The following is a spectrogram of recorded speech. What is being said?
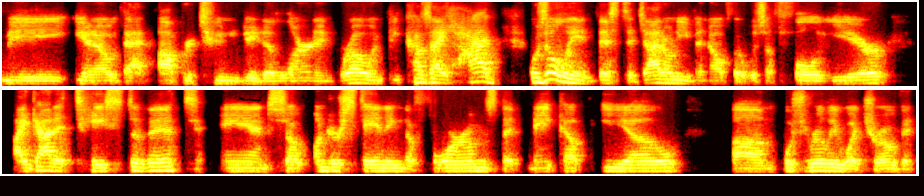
me, you know, that opportunity to learn and grow. And because I had, it was only in Vistage, I don't even know if it was a full year. I got a taste of it. And so understanding the forums that make up EO um, was really what drove it,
